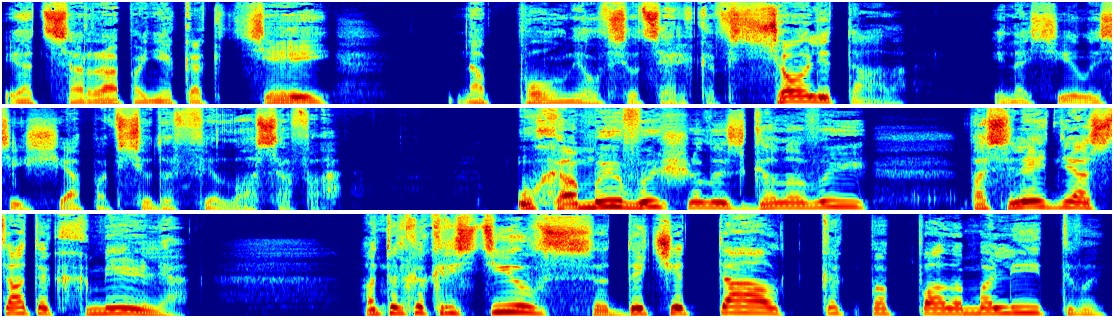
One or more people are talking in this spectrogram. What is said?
и от царапания когтей наполнил всю церковь. Все летало и носилось, ища повсюду философа. У хамы вышел из головы последний остаток хмеля. Он только крестился, дочитал как попало молитвы,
